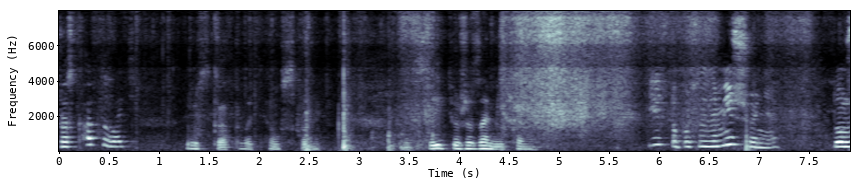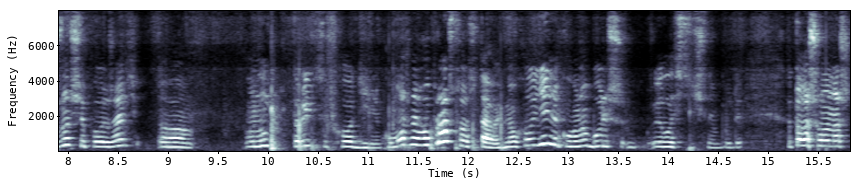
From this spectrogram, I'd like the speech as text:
Розкатувати. Розкатувати, господи. Місить уже замішане. Тісто після замішування должно ще полежати е, минут 30 в холодильнику. Можна його просто оставити, але в холодильнику воно більш еластичне буде. За того, що воно ж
